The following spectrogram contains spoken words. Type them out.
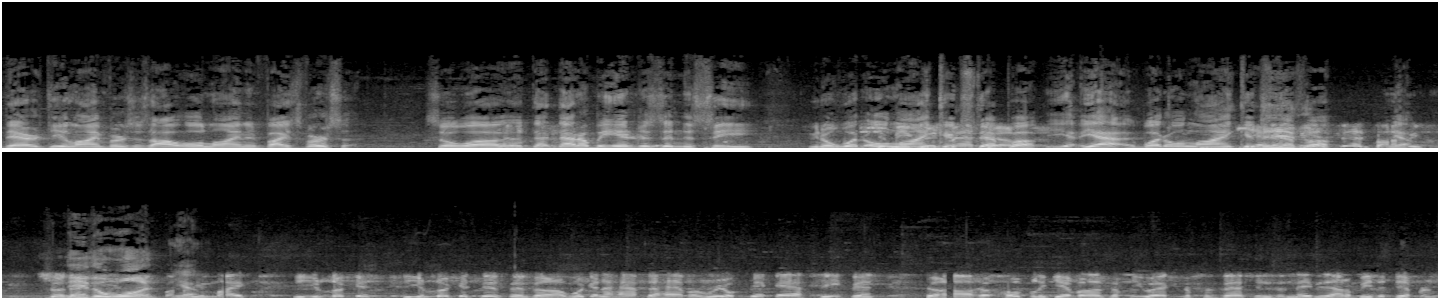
their D line versus our O line, and vice versa. So uh, that that'll be interesting to see. You know what O Should be a line good can step up. Yeah, yeah. What O line can Yeah, step up. said, Bobby, Yeah. so Neither one. Bobby Yeah. and Mike, do you look at do you look at this as uh, we're going to have to have a real kick-ass defense to uh, ho- hopefully give us a few extra possessions, and maybe that'll be the difference.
